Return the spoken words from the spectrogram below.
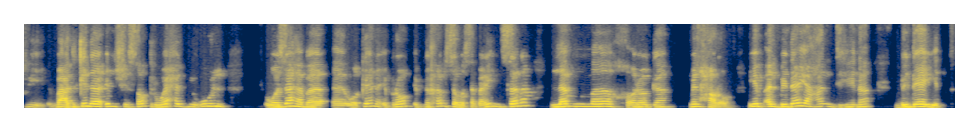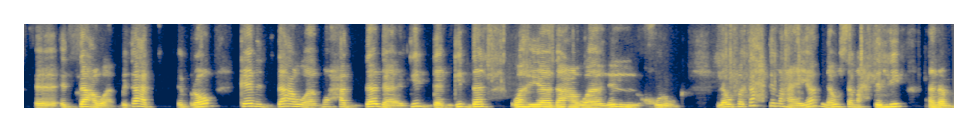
في بعد كده امشي سطر واحد بيقول وذهب وكان إبرام ابن 75 سنة لما خرج من حرام. يبقى البداية عندي هنا بداية الدعوة بتاعت إبرام كانت دعوة محددة جدا جدا وهي دعوة للخروج. لو فتحت معايا لو سمحت لي أنا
